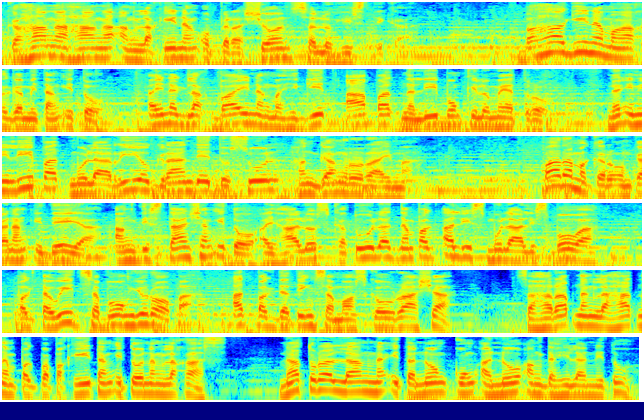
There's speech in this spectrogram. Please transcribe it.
Kahanga-hanga ang laki ng operasyon sa lohistika. Bahagi ng mga kagamitang ito ay naglakbay ng mahigit 4,000 kilometro na inilipat mula Rio Grande do Sul hanggang Roraima. Para magkaroon ka ng ideya, ang distansyang ito ay halos katulad ng pag-alis mula Lisboa, pagtawid sa buong Europa at pagdating sa Moscow, Russia. Sa harap ng lahat ng pagpapakitang ito ng lakas, natural lang na itanong kung ano ang dahilan nito.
